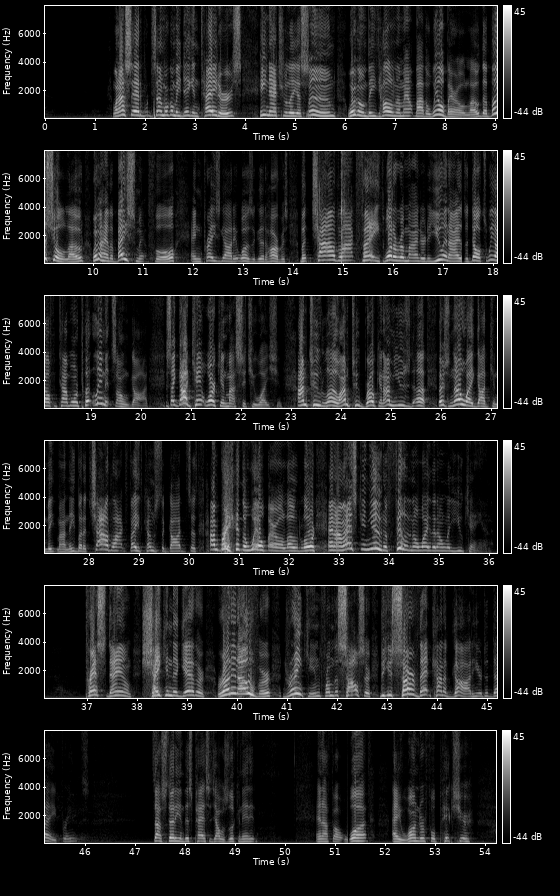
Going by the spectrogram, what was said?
When I said, Son, we're going to be digging taters, he naturally assumed we're going to be hauling them out by the wheelbarrow load, the bushel load. We're going to have a basement full. And praise God, it was a good harvest. But childlike faith, what a reminder to you and I as adults. We oftentimes want to put limits on God. And say, God can't work in my situation. I'm too low. I'm too broken. I'm used up. There's no way God can meet my need. But a childlike faith comes to God and says, I'm bringing the wheelbarrow load, Lord, and I'm asking you to fill it in a way that only you can pressed down, shaken together, running over, drinking from the saucer. Do you serve that kind of God here today, friends? As I was studying this passage, I was looking at it, and I thought, what a wonderful picture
